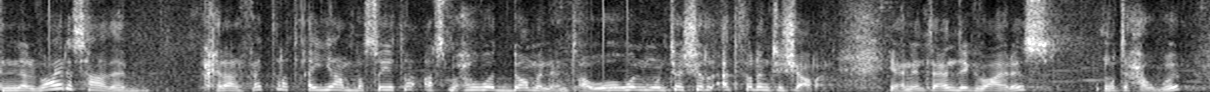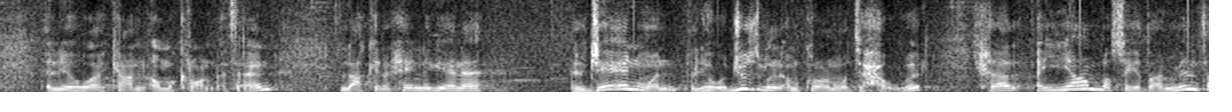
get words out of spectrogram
إن الفيروس هذا خلال فترة أيام بسيطة أصبح هو ال dominant أو هو المنتشر الأكثر انتشارا، يعني أنت عندك فيروس متحور اللي هو كان أوميكرون مثلا، لكن الحين لقينا ال JN 1 اللي هو جزء من الأوميكرون المتحور خلال أيام بسيطة من 30%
